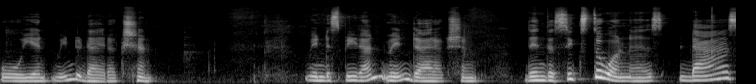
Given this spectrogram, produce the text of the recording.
O N wind direction. Wind speed and wind direction. Then the sixth one is dash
